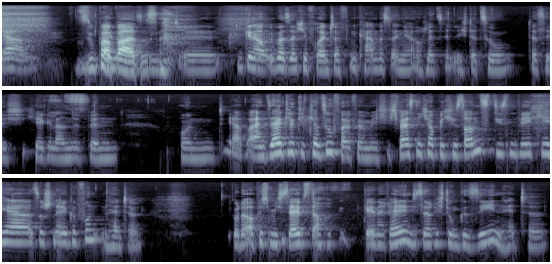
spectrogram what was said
ja. Super genau. Basis. Und, äh, genau, über solche Freundschaften kam es dann ja auch letztendlich dazu, dass ich hier gelandet bin. Und ja, war ein sehr glücklicher Zufall für mich. Ich weiß nicht, ob ich sonst diesen Weg hierher so schnell gefunden hätte. Oder ob ich mich selbst auch generell in dieser Richtung gesehen hätte.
